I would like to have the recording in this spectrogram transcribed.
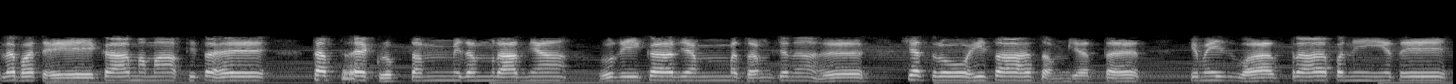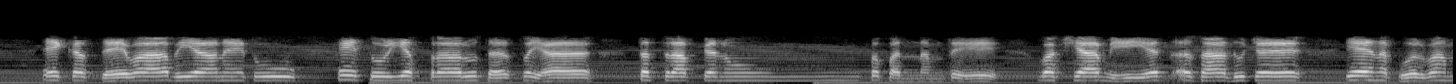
लभते काममास्थितः तत्र क्लुप्तम् इदम् राज्ञा हृदि कार्यम् मतं नः। शत्रो हि साहसं यत् किमित्रापनीयते एकस्यैवाभियाने तु हेतुर्यः प्रारुत स्वया तत्राप्यनुपन्नं ते वक्ष्यामि यद् असाधु च येन पूर्वं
